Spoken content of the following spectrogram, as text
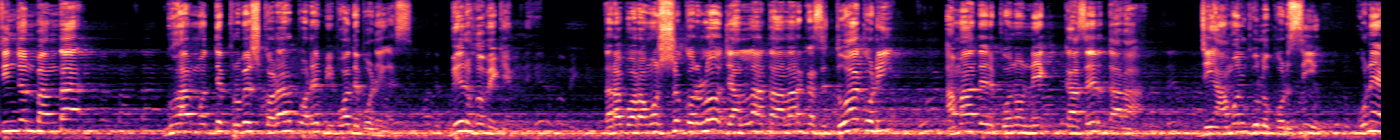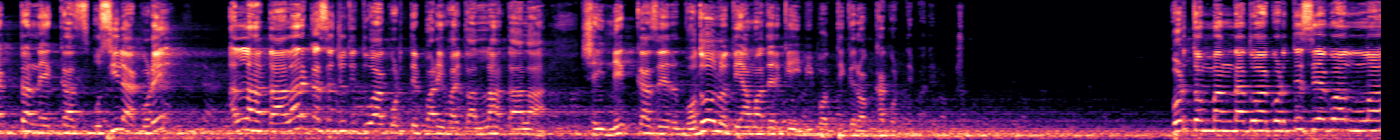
তিনজন বান্দা গুহার মধ্যে প্রবেশ করার পরে বিপদে পড়ে গেছে, বের হবে কেমনে? তারা পরামর্শ করল যে আল্লাহ তাআলার কাছে দোয়া করি আমাদের কোনো নেক কাজের দ্বারা যে আমলগুলো করছি, কোনো একটা নেক কাজ উসিলা করে আল্লাহ তালার কাছে যদি দোয়া করতে পারি, হয়তো আল্লাহ তাআলা সেই নেক কাজের বদৌলতে আমাদেরকে এই বিপদ থেকে রক্ষা করতে পারে। প্রথম বান্দা দোয়া করতেছে, গো আল্লাহ,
